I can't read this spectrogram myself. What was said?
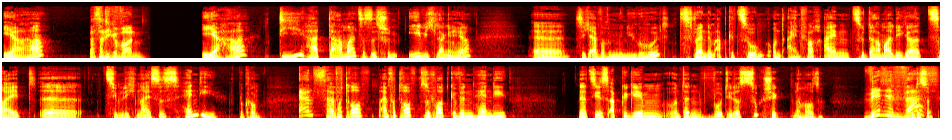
Ja. Was hat die gewonnen? Ja. Die hat damals, das ist schon ewig lange her, äh, sich einfach ein Menü geholt, das random abgezogen und einfach ein zu damaliger Zeit äh, ziemlich nices Handy bekommen. Ernsthaft? Einfach drauf, einfach drauf, sofort gewinnen, Handy. Dann hat sie es abgegeben und dann wurde ihr das zugeschickt nach Hause. Bitte was? das-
